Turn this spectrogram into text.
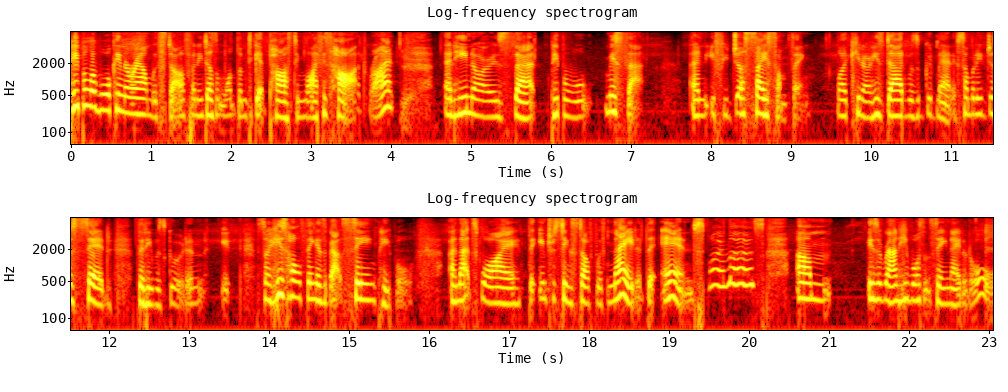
people are walking around with stuff, and he doesn't want them to get past him. Life is hard, right? Yeah. And he knows that people will miss that. And if you just say something, like you know, his dad was a good man. If somebody just said that he was good, and it, so his whole thing is about seeing people. And that's why the interesting stuff with Nate at the end, spoilers, um, is around he wasn't seeing Nate at all.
